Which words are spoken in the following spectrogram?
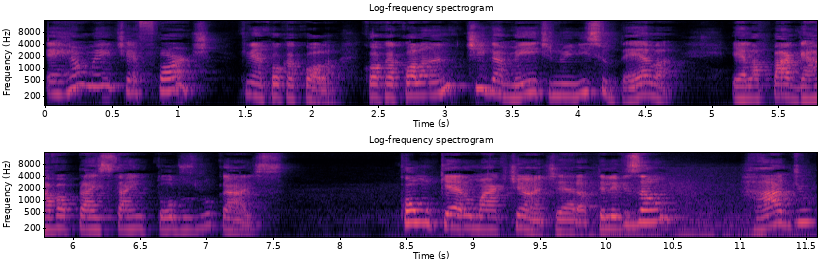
é realmente é forte, que nem a Coca-Cola. Coca-Cola antigamente, no início dela, ela pagava para estar em todos os lugares. Como que era o marketing antes? Era televisão, rádio,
